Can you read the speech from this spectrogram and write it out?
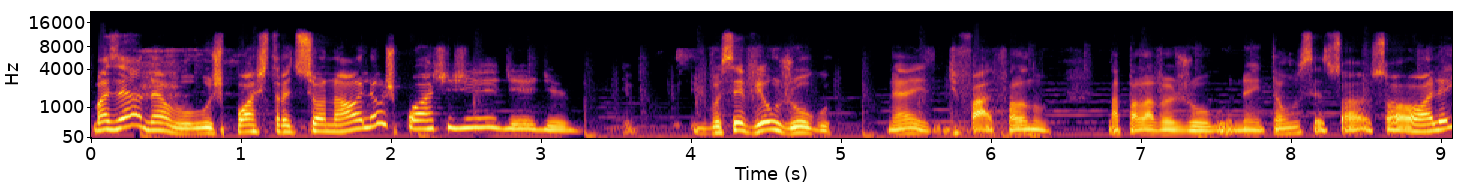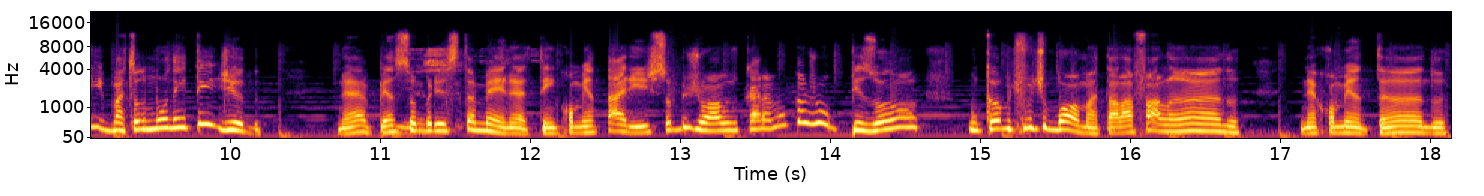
Mas é, né? O esporte tradicional ele é um esporte de, de, de, de você ver o jogo, né? De fato, falando na palavra jogo, né? Então você só, só olha e. Mas todo mundo é entendido. Né? Pensa isso. sobre isso também, né? Tem comentaristas sobre jogos, o cara nunca jogou, pisou num campo de futebol, mas tá lá falando, né? Comentando.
